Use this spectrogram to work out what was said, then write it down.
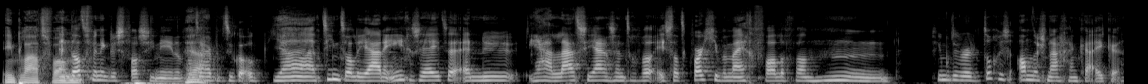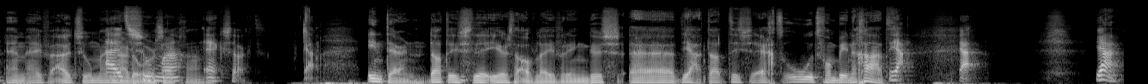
In plaats van. En dat vind ik dus fascinerend. Want daar heb ik natuurlijk ook ja, tientallen jaren in gezeten. En nu, ja, de laatste jaren zijn toch wel, is dat kwartje bij mij gevallen van, hmm, misschien moeten we er toch eens anders naar gaan kijken. En even uitzoomen en naar de oorzaak gaan. exact. Intern, dat is de eerste aflevering. Dus eh, ja, dat is echt hoe het van binnen gaat. Ja, ja. Ja,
